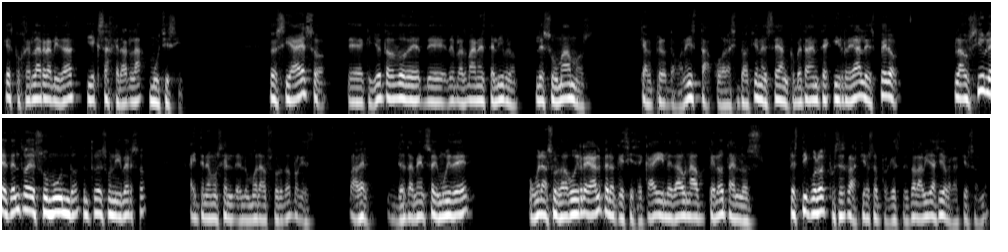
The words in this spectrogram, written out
que es coger la realidad y exagerarla muchísimo. Entonces, si a eso, eh, que yo he tratado de, de, de plasmar en este libro, le sumamos que al protagonista o las situaciones sean completamente irreales, pero plausibles dentro de su mundo, dentro de su universo, ahí tenemos el, humor absurdo, porque, a ver, yo también soy muy de humor absurdo, algo irreal, pero que si se cae y le da una pelota en los testículos, pues es gracioso, porque de toda la vida ha sido gracioso, ¿no?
